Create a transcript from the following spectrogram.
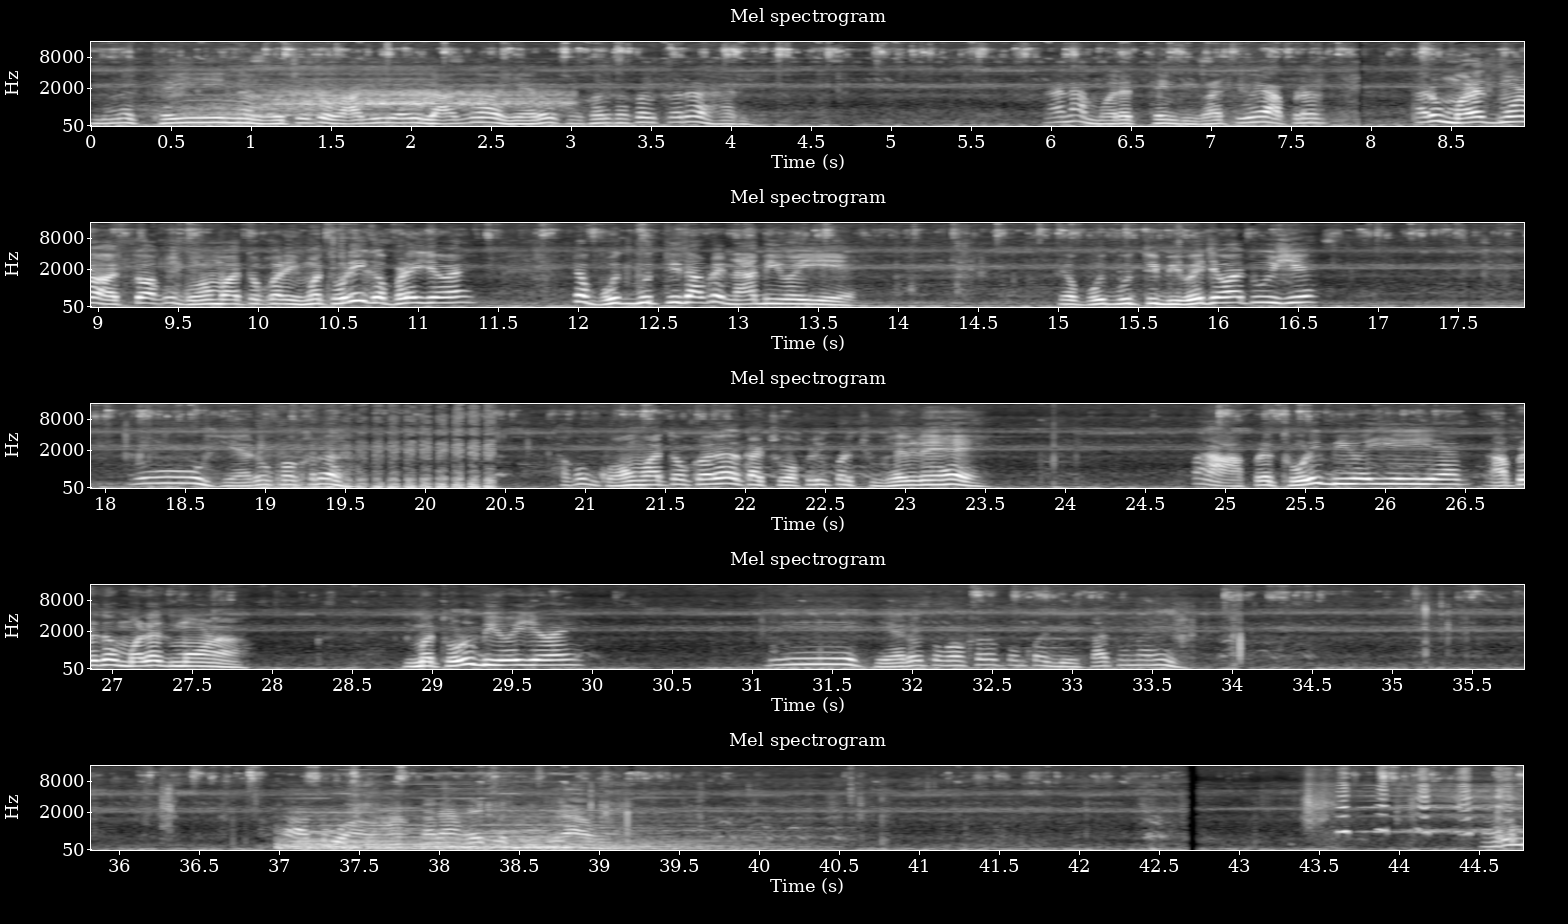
મને થઈને લોચો તો વાગી એવું લાગે હેરો ખખર ખખર કરે હારી. ના ના, મરદ થઈને દીવાતું હોય, આપણે તારું મરદ મોણો હતો આખું ગોમ વાતો કરે. એમાં થોડી ગભરાઈ જવાય. તો ભૂત ભૂતથી તો આપણે ના બીવાઈએ. તો ભૂત ભૂતથી બીવાઈ જવાતું છે ઓ હેરો ખખર. આખું ગોમ વાતો કરે, કે આ ચોકડી પર ચૂહેલ રહે. પણ આપણે થોડી બીવાઈએ યાર. આપણે તો મરદ મોણા. એમાં થોડું બીવાઈ જવાય. એ, હેરો તો ખખર, પણ કોઈ દેખાતું નહીં. આ તો આકારા એટલે ભૂલાવે અરે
